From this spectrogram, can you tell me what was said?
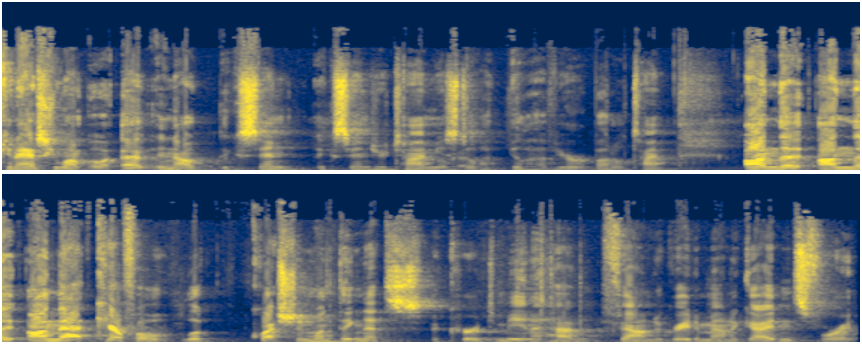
Can I ask you one, uh, and I'll extend, extend your time, you still, have- you'll have your rebuttal time. On the, on the, on that careful look question, one thing that's occurred to me, and I haven't found a great amount of guidance for it,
